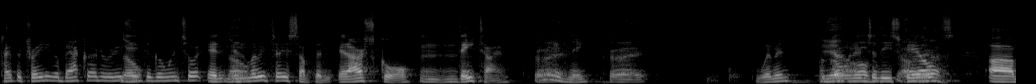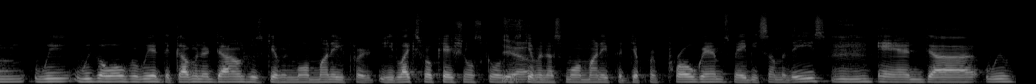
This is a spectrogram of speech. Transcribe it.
type of training or background or anything No. to go into it? And, and No. Let me tell you something. At our school, daytime Right. evening, Right. women are Yeah, going oh, into these oh, yeah. Um, we we go over. We had the governor down, who's given more money for. He likes vocational schools. He's given us more money for different programs, maybe some of these. Mm-hmm. And uh, we've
